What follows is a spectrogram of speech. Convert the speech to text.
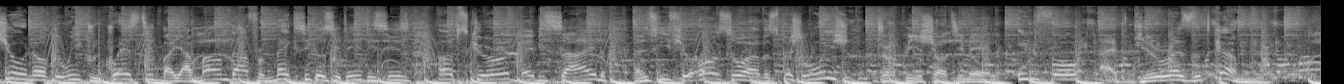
tune of the week requested by Amanda from Mexico City. This is Obscure Baby Side. And if you also have a special wish, drop me a short email info at gileverest.com.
